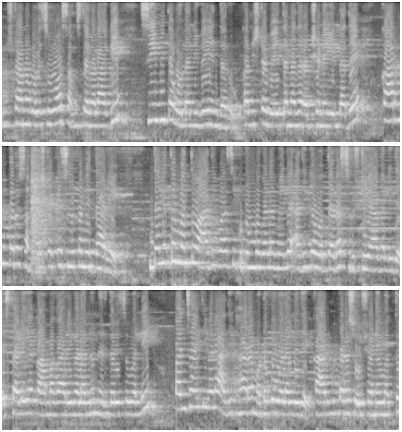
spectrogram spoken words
ಅನುಷ್ಠಾನಗೊಳಿಸುವ ಸಂಸ್ಥೆಗಳಾಗಿ ಸೀಮಿತಗೊಳ್ಳಲಿವೆ ಎಂದರು. ಕನಿಷ್ಠ ವೇತನದ ರಕ್ಷಣೆ ಇಲ್ಲದೆ ಕಾರ್ಮಿಕರು ಸಂಕಷ್ಟಕ್ಕೆ ಸಿಲುಕಲಿದ್ದಾರೆ. ದಲಿತ ಮತ್ತು ಆದಿವಾಸಿ ಕುಟುಂಬಗಳ ಮೇಲೆ ಅಧಿಕ ಒತ್ತಡ ಸೃಷ್ಟಿಯಾಗಲಿದೆ. ಸ್ಥಳೀಯ ಕಾಮಗಾರಿಗಳನ್ನು ನಿರ್ಧರಿಸುವಲ್ಲಿ ಪಂಚಾಯಿತಿಗಳ ಅಧಿಕಾರ ಮೊಟಕುಗಳಲ್ಲಿದೆ ಕಾರ್ಮಿಕರ ಶೋಷಣೆ ಮತ್ತು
